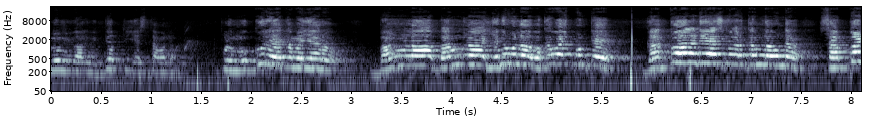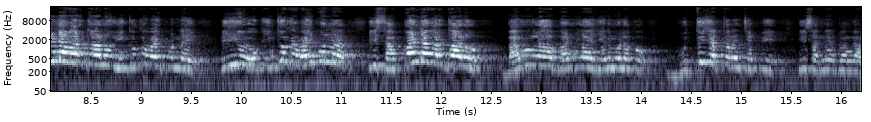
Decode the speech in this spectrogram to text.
మేము ఇవాళ విజ్ఞప్తి చేస్తా ఉన్నాం. ఇప్పుడు ముగ్గురు ఏకమయ్యారు. బంగ్లా బంగ్లా ఎనుముల ఒకవైపు ఉంటే గద్వాల నియోజకవర్గంలో ఉన్న సబ్బండ వర్గాలు ఇంకొక వైపు ఉన్నాయి. ఈ ఒక- ఇంకొక వైపు ఉన్న ఈ సబ్బండ వర్గాలు బంగ్లా బండ్ల ఎనుములకు బుద్ధి చెప్తారని చెప్పి ఈ సందర్భంగా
